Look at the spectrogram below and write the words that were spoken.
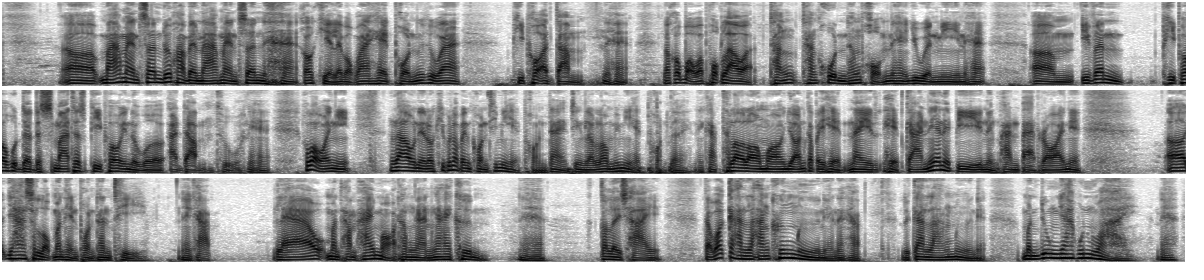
Mark Manson ด้วยความเป็น Mark Manson นะฮะเขาเขียนเลยบอกว่าเหตุผลก็คือว่า people are dumb นะฮะแล้วก็บอกว่าพวกเราอะทั้งทั้งคุณทั้งผมนะฮะ you and me นะฮะ um, even people who the, the smartest people in the world are dumb too นะฮะเขาบอกว่างี้เราเนี่ยเราคิดว่าเราเป็นคนที่มีเหตุผลแต่จริงๆแล้วเราไม่มีเหตุผลเลยนะครับถ้าเราลองมองย้อนกลับไปเหตุในเหตุการณ์เนี้ยในปี 1800 เนี่ยเอ่อยาสลบมันเห็นผลทันทีนะครับแล้วมันทำให้หมอทำงานง่ายขึ้นนะฮะ ก็เลยใช้ แต่ว่าการล้างเครื่องมือเนี่ยนะครับหรือการล้างมือเนี่ยมันยุ่งยากวุ่นวายนะ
